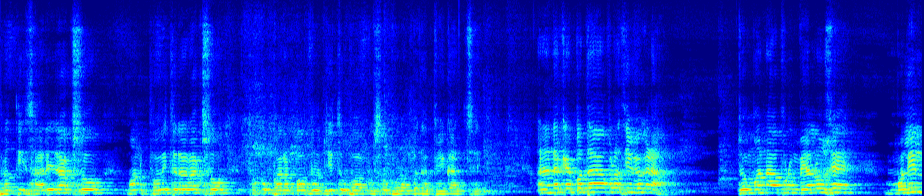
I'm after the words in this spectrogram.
વૃત્તિ સારી રાખશો. મન પવિત્ર રાખશો. તો કુંભારામ બાપુ જીતુ બાપુ સંભુરામ બધા ભેગા જ છે. અને એને કે બધા આપણાથી વેગળા. જો મન આપણું મેલું છે, મલિન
